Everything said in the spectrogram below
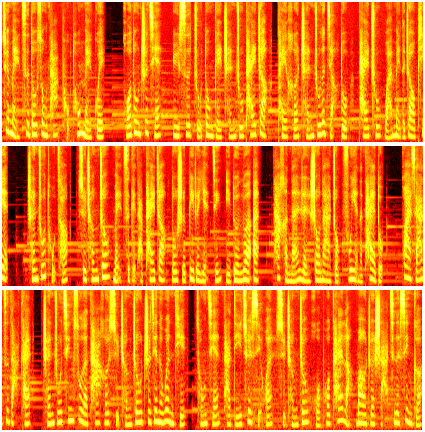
却每次都送他普通玫瑰。”活动之前，玉思主动给陈竹拍照，配合陈竹的角度拍出完美的照片。陈竹吐槽许承洲每次给他拍照都是闭着眼睛一顿乱按，他很难忍受那种敷衍的态度。话匣子打开。陈竹倾诉了他和许承洲之间的问题。从前，他的确喜欢许承洲活泼开朗、冒着傻气的性格。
